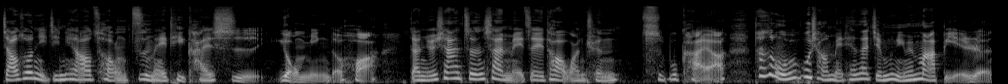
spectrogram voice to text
假如说你今天要从自媒体开始有名的话，感觉现在真善美这一套完全吃不开啊。但是我又不想每天在节目里面骂别人，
